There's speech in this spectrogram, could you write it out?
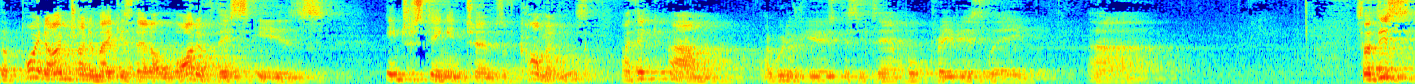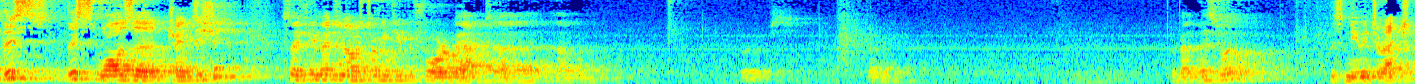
the point I'm trying to make is that a lot of this is interesting in terms of commons. I think um, I would have used this example previously. Uh, so this this this was a transition. So if you imagine, I was talking to you before about. Uh, um, oops, sorry. About this one, this new interaction.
